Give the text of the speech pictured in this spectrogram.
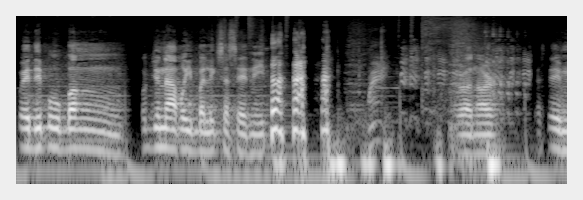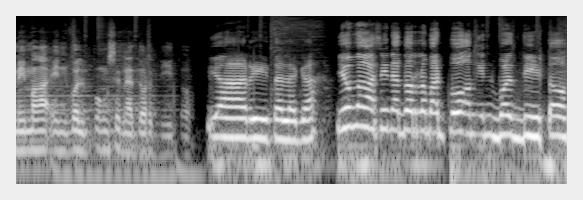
Pwede po bang wag nyo na ako ibalik sa Senate? Your Honor. Kasi may mga involved pong senador dito. Yari talaga. Yung mga senador naman po ang involved dito.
